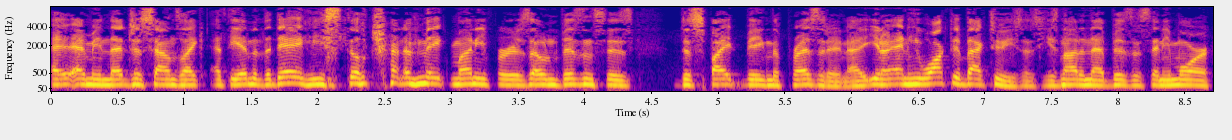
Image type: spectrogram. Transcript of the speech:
I, mean, that just sounds like at the end of the day, he's still trying to make money for his own businesses despite being the president. You know, and he walked it back too. He says he's not in that business anymore.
